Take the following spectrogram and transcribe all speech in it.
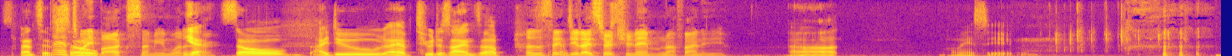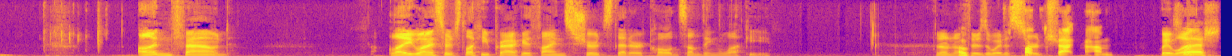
expensive. Eh, so twenty bucks. I mean, whatever. yeah, so I do. I have two designs up. I was gonna say, dude, I searched your name. I'm not finding you. Uh, let me see. Unfound. Like when I search Lucky Prack, it finds shirts that are called something Lucky. I don't know Oh, if there's a way to search. Public.com Wait, what? slash.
